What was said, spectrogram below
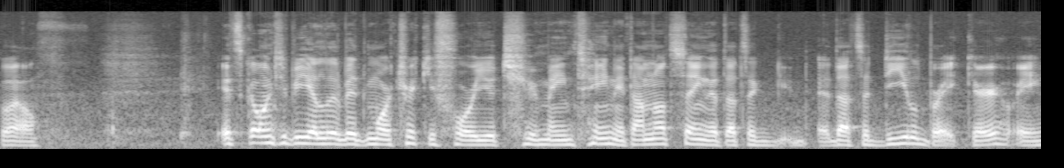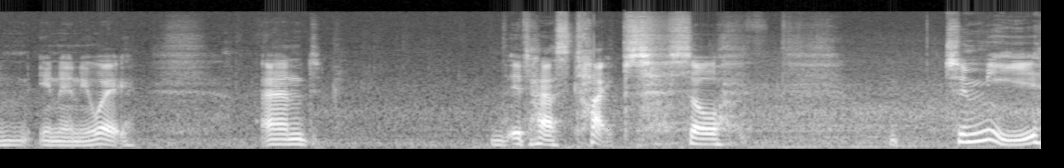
well. It's going to be a little bit more tricky for you to maintain it. I'm not saying that that's a that's a deal breaker in in any way, and it has types. So to me,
